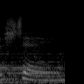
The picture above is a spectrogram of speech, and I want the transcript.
Shame.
